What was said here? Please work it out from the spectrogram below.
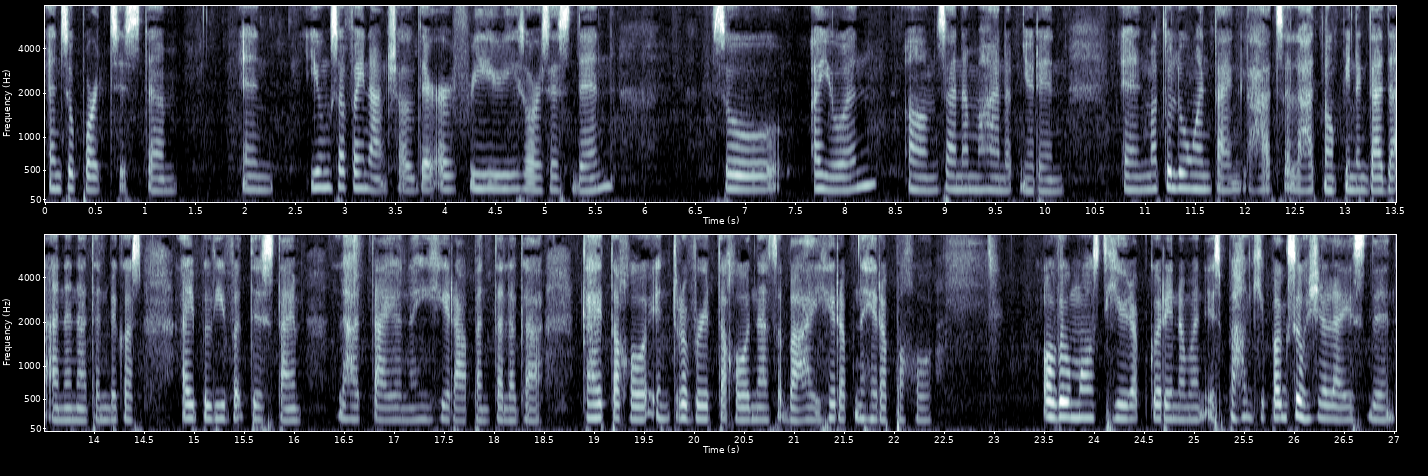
and support system and yung sa financial, there are free resources din. So, ayun, um, sana mahanap nyo rin. And matulungan tayong lahat sa lahat ng pinagdadaanan natin because I believe at this time, lahat tayo nahihirapan talaga. Kahit ako, introvert ako, nasa bahay, hirap na hirap ako. Although most hirap ko rin naman is pakikipag-socialize din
